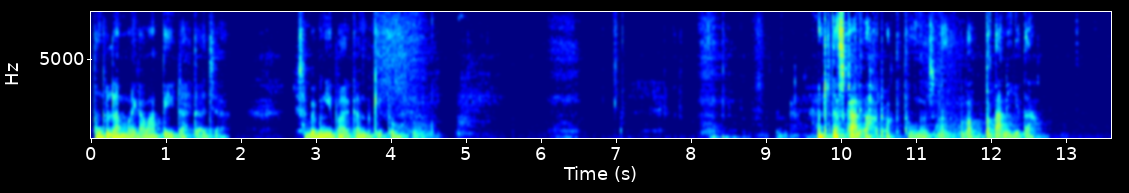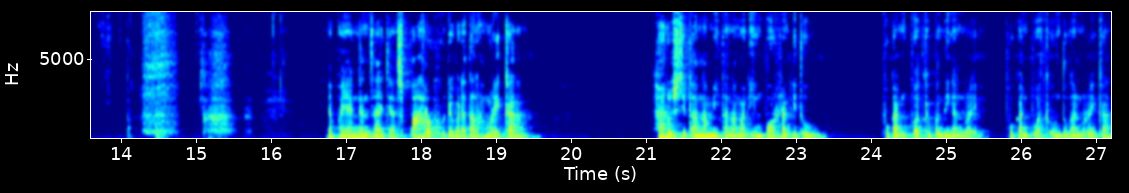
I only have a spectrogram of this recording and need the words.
tenggelam mereka mati udah itu aja. Sampai mengibarkan begitu. Menderita sekali lah pada waktu itu apa, petani kita. Ya bayangkan saja separuh daripada tanah mereka harus ditanami tanaman impor dan itu bukan buat kepentingan mereka bukan buat keuntungan mereka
